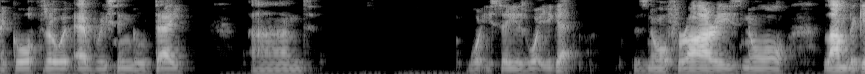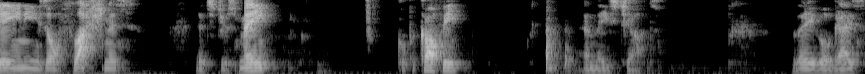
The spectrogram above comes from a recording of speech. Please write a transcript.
I go through it every single day and what you see is what you get. There's no Ferraris, no Lamborghinis or flashness. It's just me, cup of coffee, and these charts. There you go, guys.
